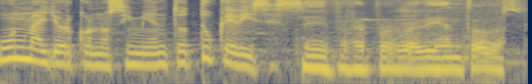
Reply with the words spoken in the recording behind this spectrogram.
un mayor conocimiento. ¿Tú qué dices? Sí, pues reprobarían todos.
